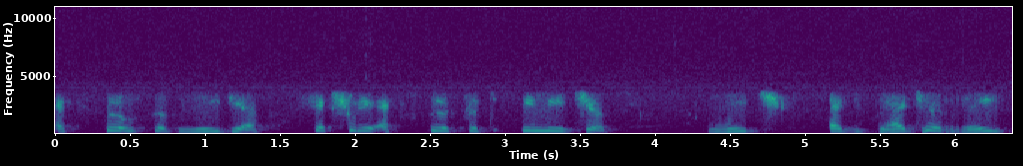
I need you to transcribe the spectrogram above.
explosive media, sexually explicit images, which exaggerates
